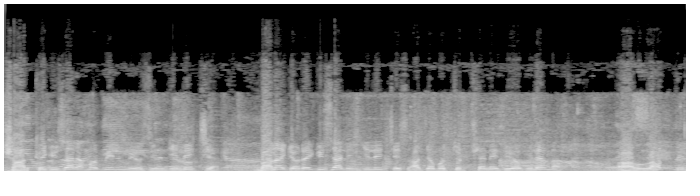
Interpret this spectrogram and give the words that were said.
Şarkı güzel ama bilmiyoruz İngilizce. Bana göre güzel İngilizcesi. Acaba Türkçe ne diyor bilemem. Allah bilir.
